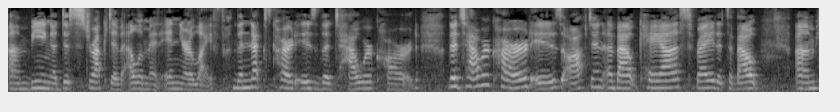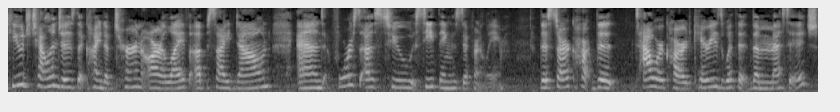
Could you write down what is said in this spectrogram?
um, being a destructive element in your life. The next card is the Tower card. The Tower card is often about chaos, right? It's about um, huge challenges that kind of turn our life upside down and force us to see things differently. The star card, the Tower card carries with it the message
